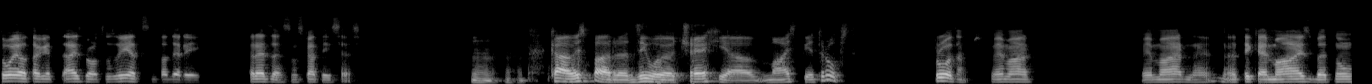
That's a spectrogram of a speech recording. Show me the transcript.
to jau tagad aizbrauc uz vietas, un tad arī redzēs un skatīsies. Mhm. Kā vispār dzīvojot Čehijā, mājas pietrūkst? Protams, vienmēr, vienmēr ne, ne tikai mājas, bet nu,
